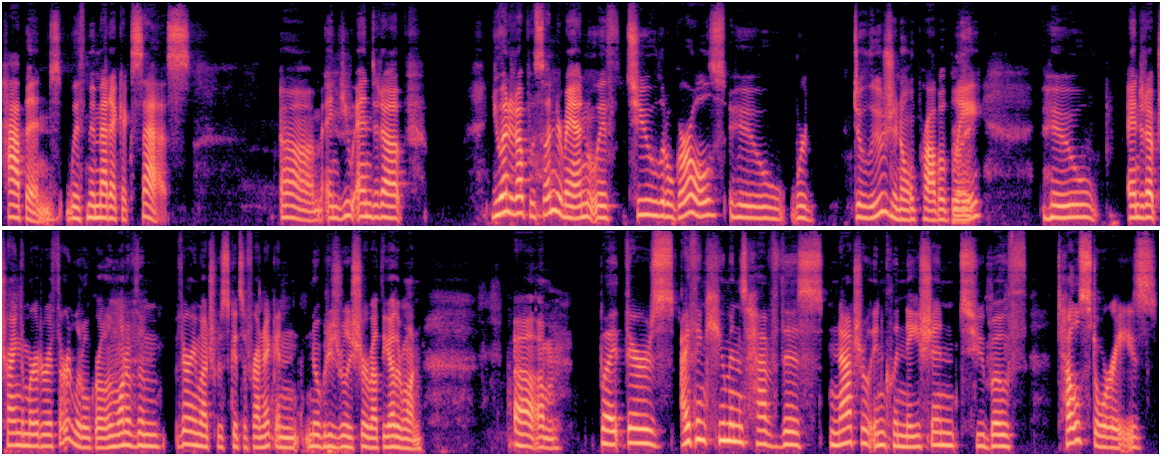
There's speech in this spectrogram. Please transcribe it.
happened with mimetic excess. Um, and you ended up, you ended up with Slenderman with two little girls who were delusional, probably, who ended up trying to murder a third little girl, and one of them very much was schizophrenic, and nobody's really sure about the other one. Um, but there's, I think humans have this natural inclination to both tell stories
